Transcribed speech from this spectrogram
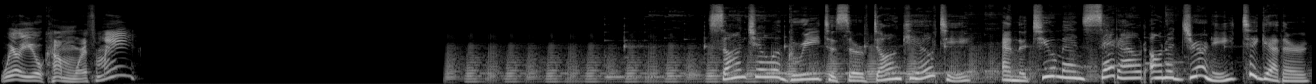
will you come with me? Sancho agreed to serve Don Quixote, and the two men set out on a journey together.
